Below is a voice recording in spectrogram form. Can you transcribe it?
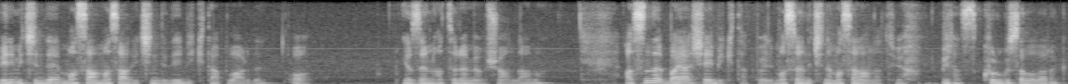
Benim içinde Masal Masal içinde diye bir kitap vardı. O. Yazarını hatırlamıyorum şu anda ama aslında bayağı şey bir kitap. Böyle masanın içinde masal anlatıyor. Biraz kurgusal olarak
